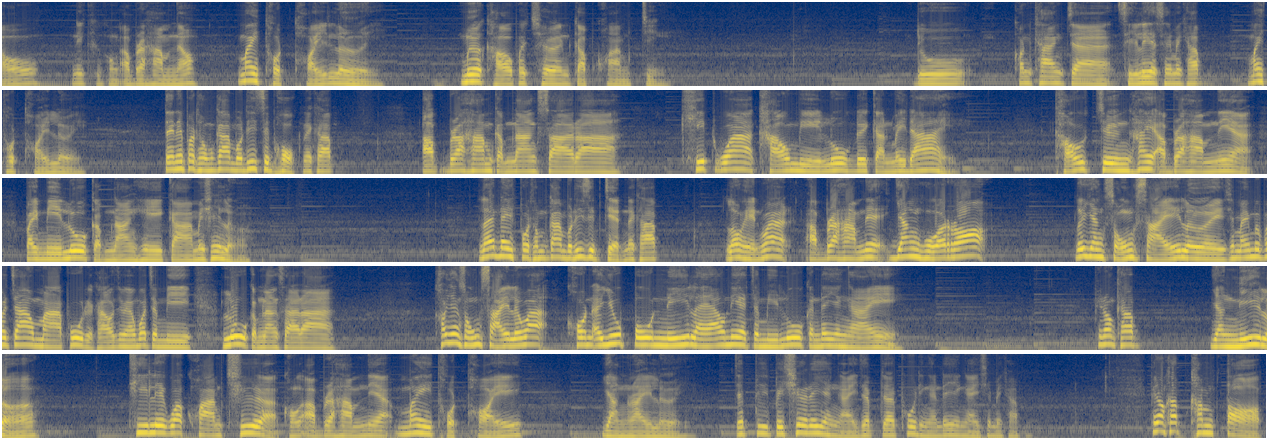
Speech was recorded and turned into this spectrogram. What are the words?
นี่คือของอับราฮัมเนาะไม่ถดถอยเลย เมื่อเขาเผชิญกับความจริง ดูค่อนข้างจะซีเรียสใช่ไหมครับ ไม่ถดถอยเลย แต่ในปฐมกาลบทที่ 16 นะครับ อับราฮัมกับนางซารา คิดว่าเขามีลูกด้วยกันไม่ได้ เขาจึงให้อับราฮัมเนี่ยไปมีลูกกับนางเฮกาไม่ใช่เหรอ และในปฐมกาลบทที่ 17 นะครับ เราเห็นว่าอับราฮัมเนี่ยยังหัวเราะ แล้วยังสงสัยเลยใช่ไหมเมื่อพระเจ้ามาพูดกับเขาใช่ไหมว่าจะมีลูกกับนางซาราเขายังสงสัยเลยว่า คนอายุปูนนี้แล้วเนี่ยจะมีลูกกันได้ยังไง พี่น้องครับอย่างนี้เหรอที่เรียกว่าความเชื่อของอับราฮัมเนี่ยไม่ถดถอยอย่างไรเลย จะไปเชื่อได้ยังไง จะจะพูดอย่างนั้นได้ยังไงใช่ไหมครับ พี่น้องครับคำตอบ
